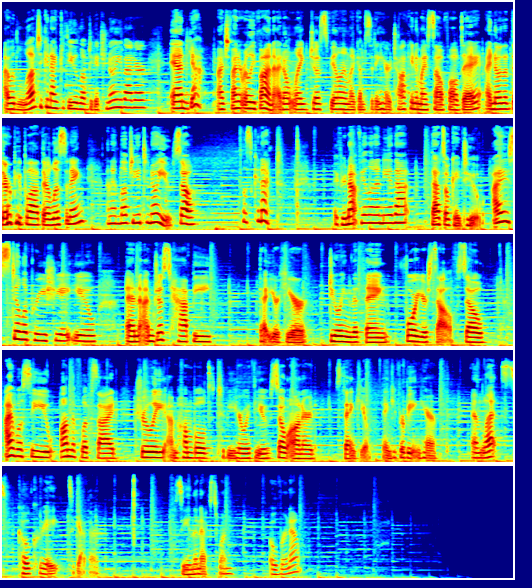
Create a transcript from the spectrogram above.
I would love to connect with you, love to get to know you better. And yeah, I just find it really fun. I don't like just feeling like I'm sitting here talking to myself all day. I know that there are people out there listening, and I'd love to get to know you. So let's connect. If you're not feeling any of that, that's okay too. I still appreciate you, and I'm just happy that you're here doing the thing for yourself. So I will see you on the flip side. Truly, I'm humbled to be here with you. So honored. Thank you. Thank you for being here. And let's co create together. See you in the next one. Over and out.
